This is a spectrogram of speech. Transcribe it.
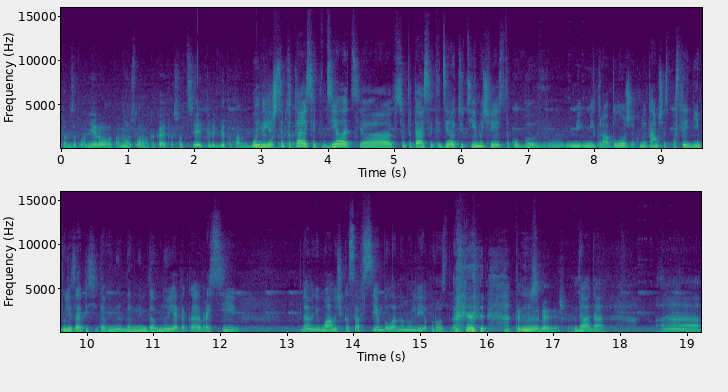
там запланировала, там, ну, условно, какая-то соцсеть или где-то там. Ой, ну я же все пытаюсь это делать, э, все пытаюсь это делать. У Тимыча есть такой микрообложек, но там сейчас последние были записи давны, давным-давно, я такая в России. Да, мне мамочка совсем была на нуле просто. Ты про себя имеешь в виду? Да, да. А,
